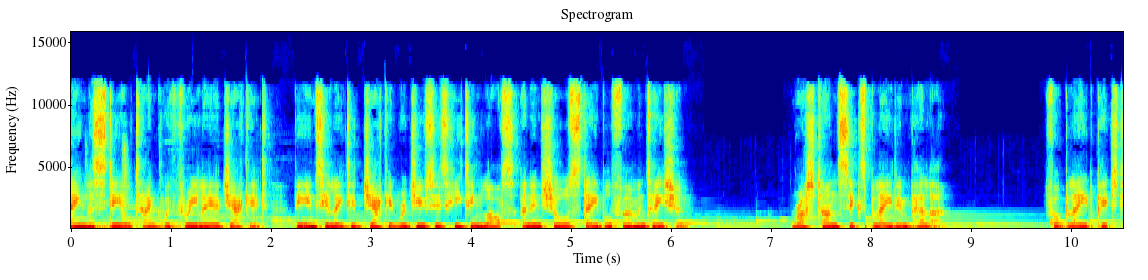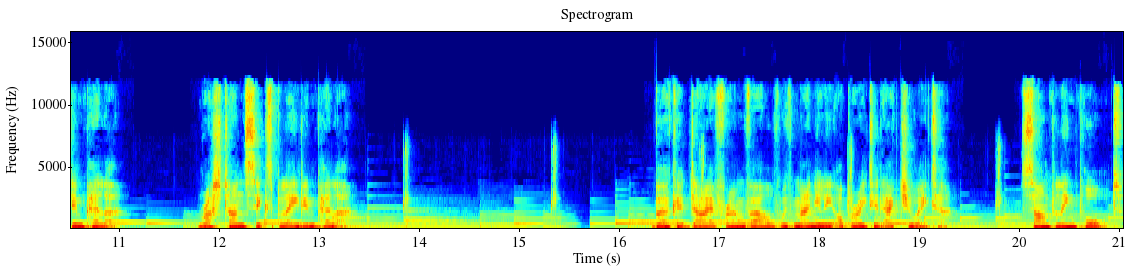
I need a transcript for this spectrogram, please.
Stainless steel tank with three-layer jacket, the insulated jacket reduces heating loss and ensures stable fermentation. Rushton 6-blade impeller. For blade pitched impeller. Rushton 6-blade impeller. Bürkert diaphragm valve with manually operated actuator. Sampling port.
